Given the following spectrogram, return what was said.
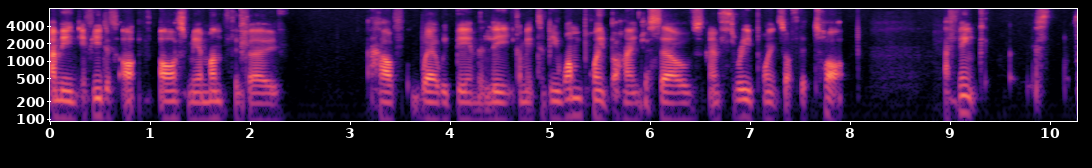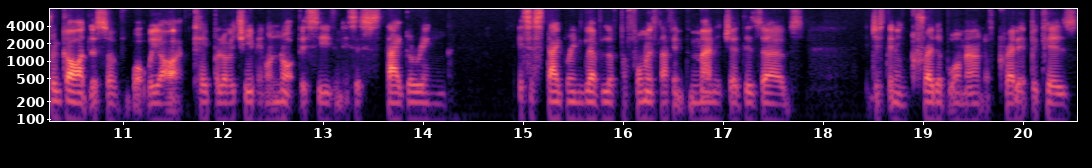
I mean, if you'd have asked me a month ago how where we'd be in the league, I mean, to be one point behind yourselves and three points off the top, I think, regardless of what we are capable of achieving or not this season, it's a staggering, it's a staggering level of performance. I think the manager deserves just an incredible amount of credit because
